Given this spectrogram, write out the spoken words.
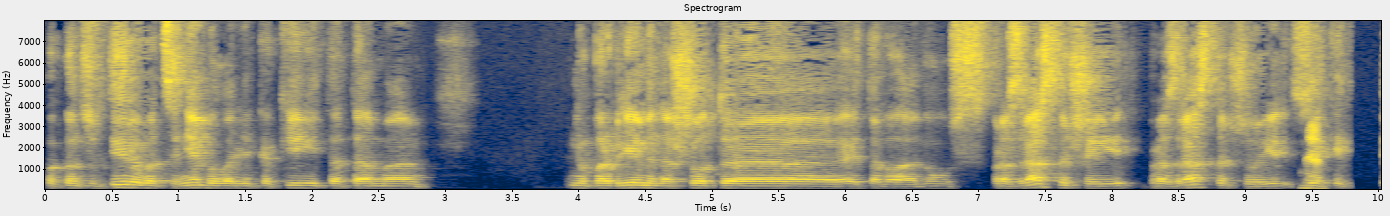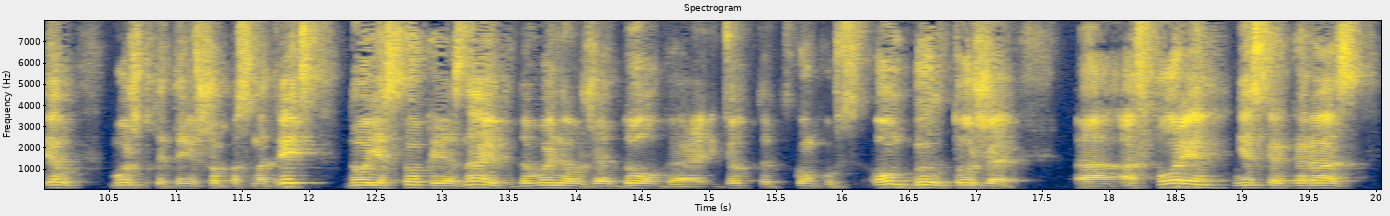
поконсультироваться, не было ли какие-то там ну, проблемы насчет э, этого, ну, с прозрачностью, прозрачностью и всех этих дел, может это еще посмотреть, но я сколько я знаю, это довольно уже долго идет этот конкурс. Он был тоже э, оспорен несколько раз,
